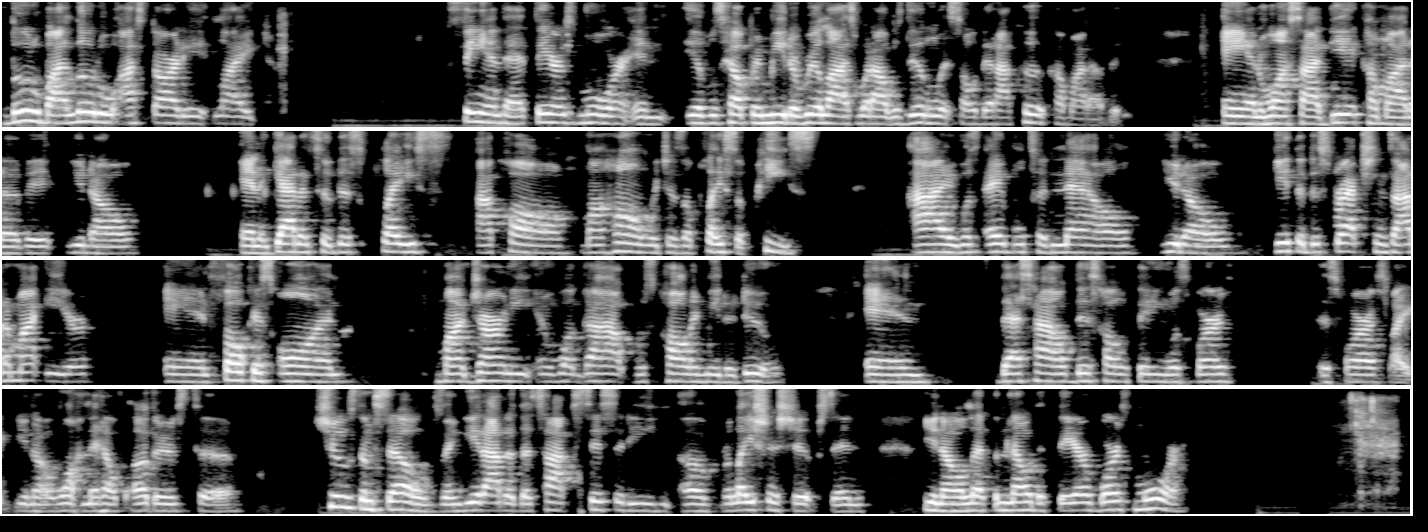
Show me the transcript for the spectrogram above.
little by little, I started like seeing that there's more, and it was helping me to realize what I was dealing with so that I could come out of it. And once I did come out of it, you know, and it got into this place I call my home, which is a place of peace. I was able to now, you know, get the distractions out of my ear and focus on my journey and what God was calling me to do. And that's how this whole thing was birthed as far as like, you know, wanting to help others to choose themselves and get out of the toxicity of relationships and, you know, let them know that they're worth more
